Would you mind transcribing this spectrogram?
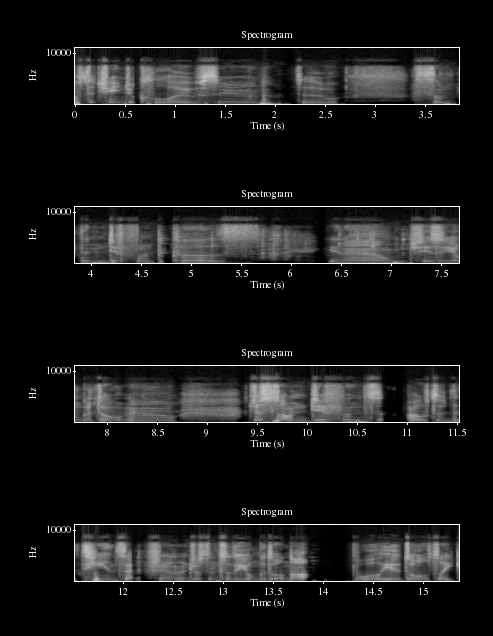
have to change your clothes soon to something different because, you know, she's a young adult now. Just something different out of the teen section and just into the young adult, not fully adult. Like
